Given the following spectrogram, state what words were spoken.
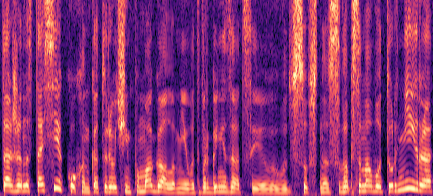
та же Анастасия Кохан, которая очень помогала мне вот в организации, вот, собственно, самого турнира,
